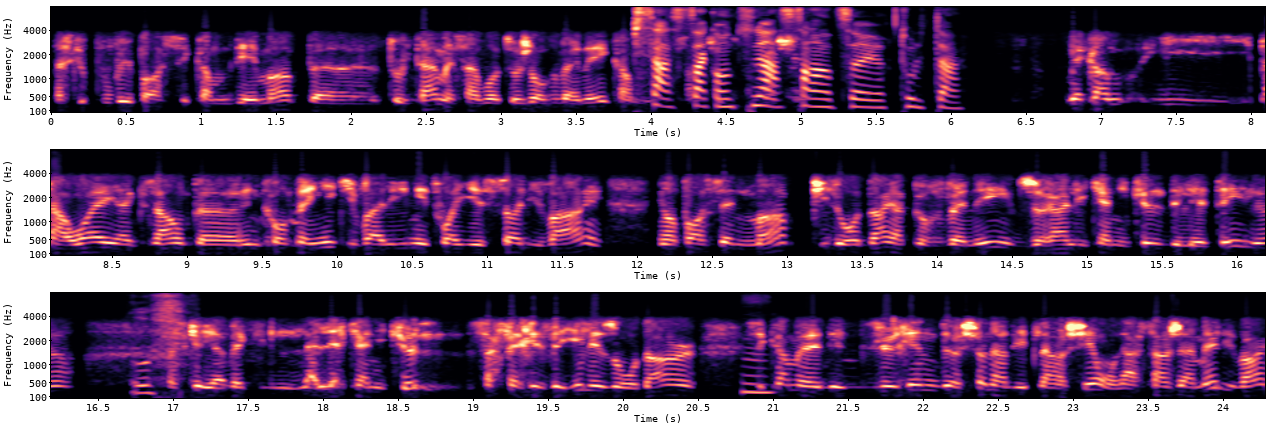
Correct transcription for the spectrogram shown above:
parce que vous pouvez passer comme des mops euh, tout le temps, mais ça va toujours revenir. Comme ça, ça continue à sentir tout le temps. mais comme il, ouais, exemple, euh, une compagnie qui va aller nettoyer ça l'hiver, ils ont passé une mop, puis l'odeur a pu revenir durant les canicules de l'été, là. Parce qu'avec la, la, canicule, ça fait réveiller les odeurs. Mm. C'est comme euh, de l'urine de chat dans des planchers, on la sent jamais l'hiver.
